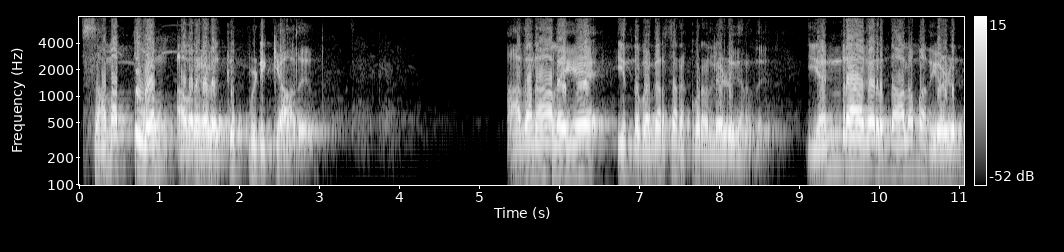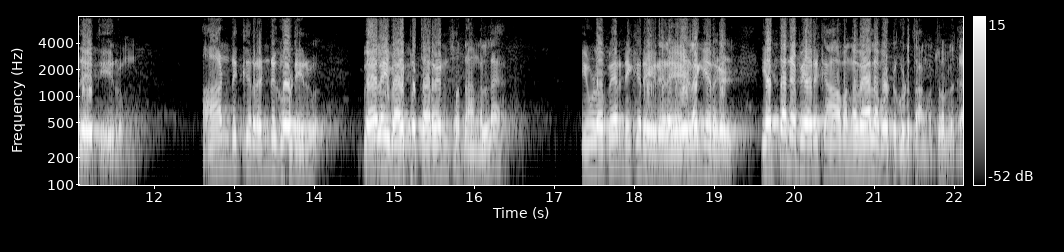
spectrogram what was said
சமத்துவம் அவர்களுக்கு பிடிக்காது. அதனாலேயே இந்த விமர்சன குரல் எழுகிறது. என்றாக இருந்தாலும் அது எழுந்தே தீரும். ஆண்டுக்கு ரெண்டு கோடி ரூ- வேலை வாய்ப்பு தரேன்னு சொன்னாங்கல்ல? இவ்வளவு பேர் நிற்கிறீர்களே இளைஞர்கள். எத்தனை பேருக்கு அவங்க வேலை போட்டு கொடுத்தாங்க சொல்லுங்க.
